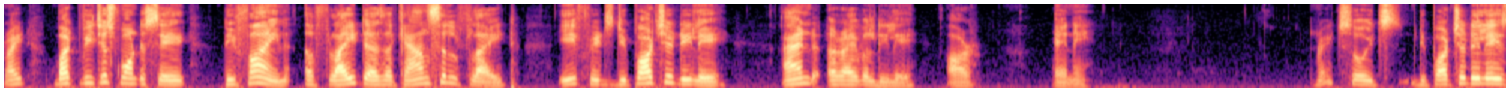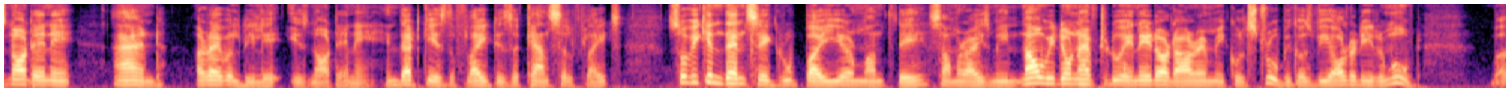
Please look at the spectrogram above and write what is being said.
right? But we just want to say define a flight as a cancel flight if its departure delay and arrival delay are NA, right? So its departure delay is not NA and arrival delay is not NA. In that case, the flight is a cancelled flight. So we can then say group by year, month, day, summarize mean. Now we don't have to do NA.RM equals true because we already removed uh,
